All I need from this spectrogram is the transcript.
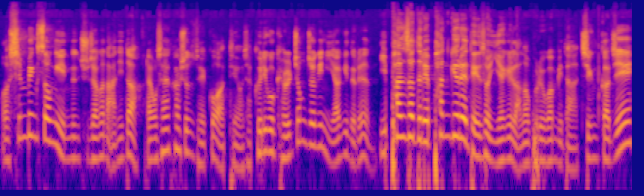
어, 신빙성이 있는 주장은 아니다 라고 생각하셔도 될 것 같아요. 자 그리고 결정적인 이야기들은 이 판사들의 판결에 대해서 이야기를 나눠보려고 합니다. 지금까지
